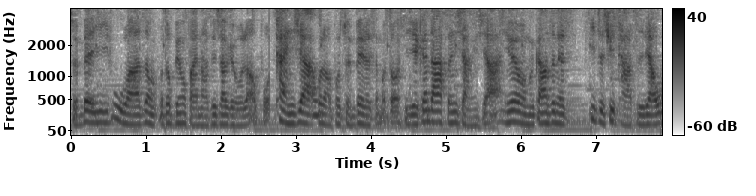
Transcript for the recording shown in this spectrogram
准备衣物啊这种我都不用烦恼，就交给我老婆看一下我老婆准备了什么东西，也跟大家分享一下。因为我们刚刚真的一直去查资料，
